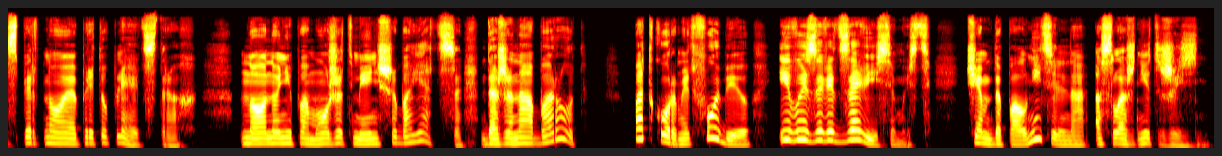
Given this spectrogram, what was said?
Спиртное притупляет страх, но оно не поможет меньше бояться, даже наоборот, подкормит фобию и вызовет зависимость, чем дополнительно осложнит жизнь.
